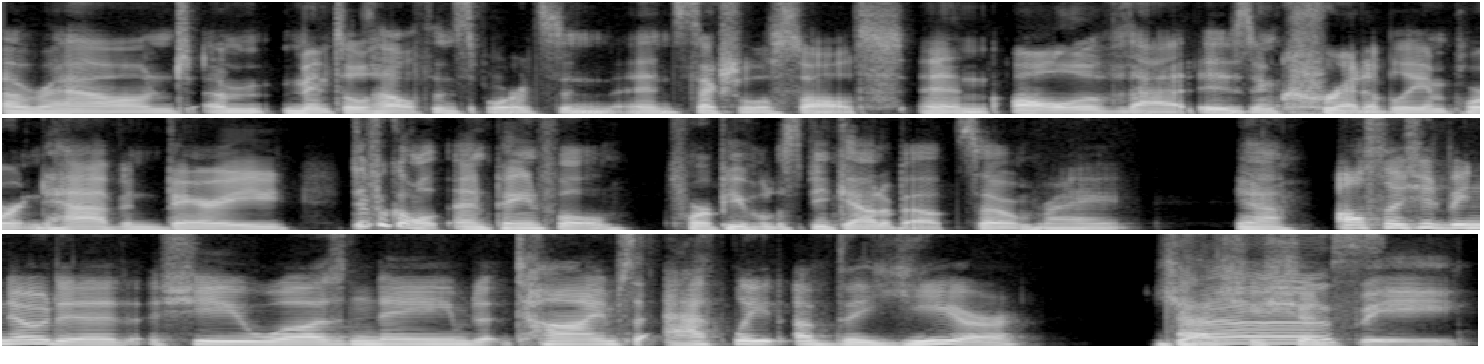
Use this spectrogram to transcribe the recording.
around um, mental health and sports and, and sexual assault. And all of that is incredibly important to have and very difficult and painful for people to speak out about. So, right. Yeah. Also, should be noted, she was named Times Athlete of the Year, yes. she should be.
